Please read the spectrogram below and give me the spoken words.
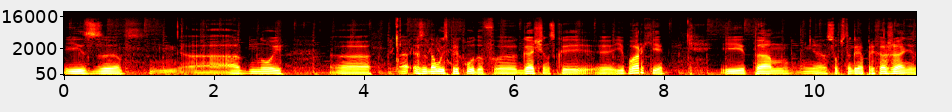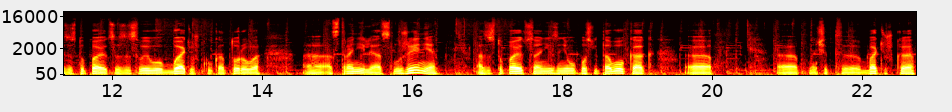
из э, одной э, из одного из приходов э, Гатчинской э, епархии. И там, э, собственно говоря, прихожане заступаются за своего батюшку, которого э, отстранили от служения, а заступаются они за него после того, как э, значит, батюшка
